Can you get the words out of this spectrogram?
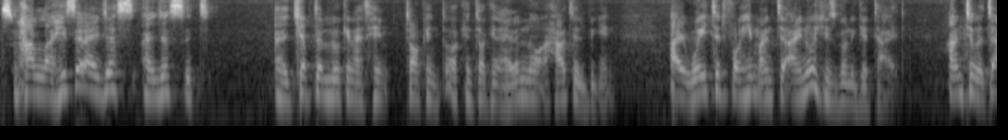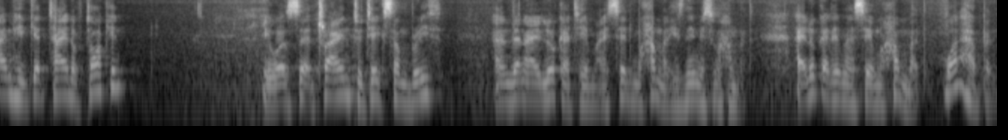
SubhanAllah, he said, I just, I just sit. I kept on looking at him, talking, talking, talking. I don't know how to begin. I waited for him until I know he's going to get tired. Until the time he get tired of talking, he was uh, trying to take some breath. And then I look at him. I said, Muhammad, his name is Muhammad. I look at him and say, Muhammad, what happened?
